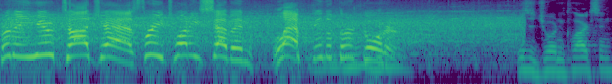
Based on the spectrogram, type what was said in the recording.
for the Utah Jazz. 327 left in the third quarter. This is Jordan Clarkson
